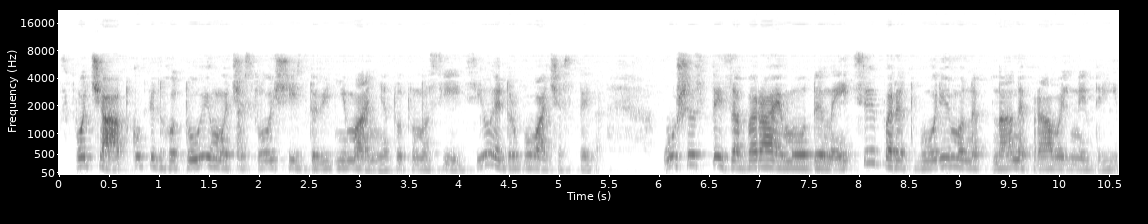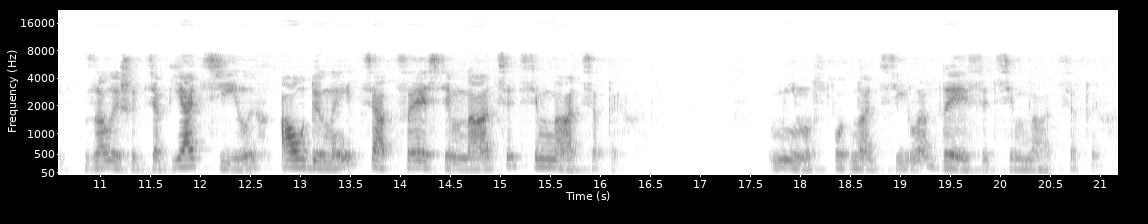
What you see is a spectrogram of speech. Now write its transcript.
Спочатку підготуємо число 6 до віднімання. Тут у нас є і ціла і дробова частина. У 6 забираємо одиницю і перетворюємо на неправильний дріб. Залишиться 5 цілих, а одиниця це 17 сімнадцятих. Мінус 1 ціла 10 сімнадцятих.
